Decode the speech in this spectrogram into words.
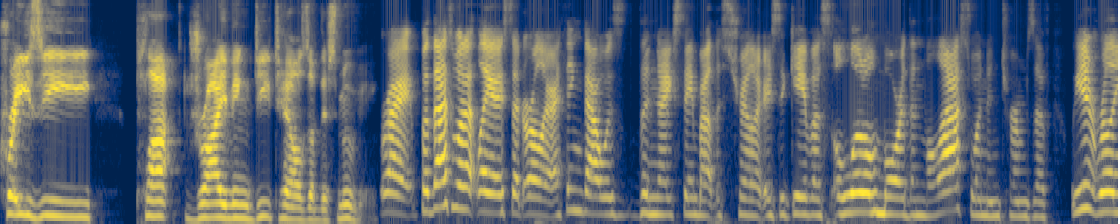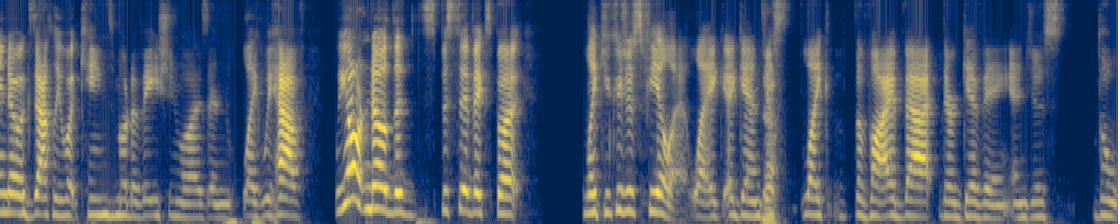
crazy plot driving details of this movie. Right, but that's what, like I said earlier, I think that was the nice thing about this trailer is it gave us a little more than the last one in terms of we didn't really know exactly what Kang's motivation was, and like we have, we don't know the specifics, but like you could just feel it, like again, Yeah. just like the vibe that they're giving, and just the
